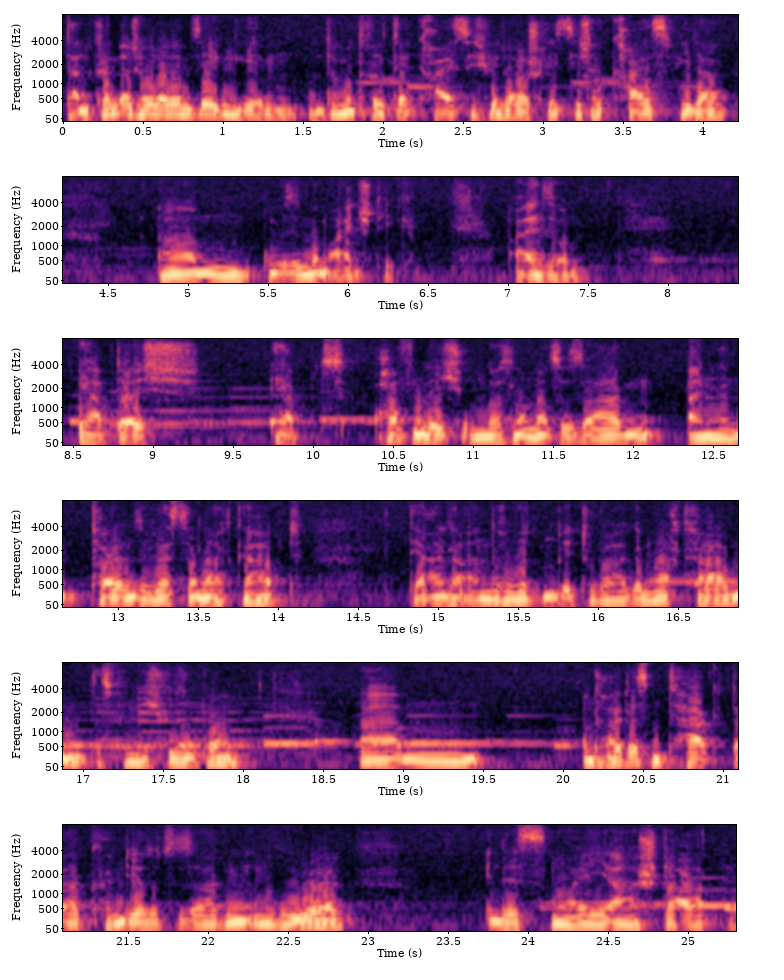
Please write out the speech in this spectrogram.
dann könnt ihr euch wieder den Segen geben. Und damit dreht der Kreis sich wieder oder schließt sich der Kreis wieder ähm, und wir sind beim Einstieg. Also, ihr habt euch, ihr habt hoffentlich, um das nochmal zu sagen, einen tollen Silvesternacht gehabt. Der eine oder andere wird ein Ritual gemacht haben. Das finde ich super. Ähm, und heute ist ein Tag, da könnt ihr sozusagen in Ruhe in das neue Jahr starten.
